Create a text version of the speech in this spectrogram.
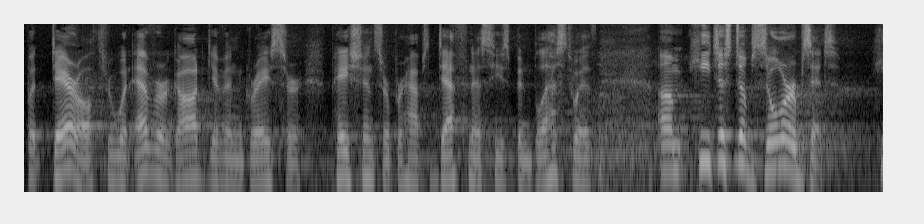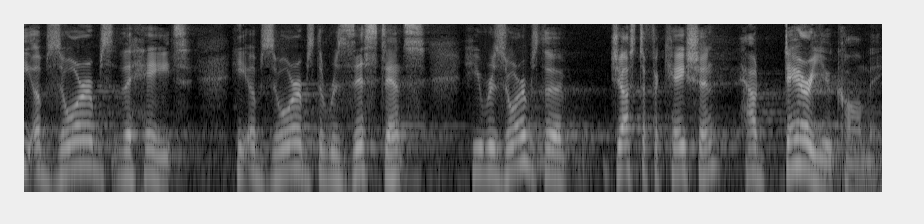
But Daryl, through whatever God given grace or patience or perhaps deafness he's been blessed with, um, he just absorbs it he absorbs the hate, he absorbs the resistance, he absorbs the justification. How dare you call me?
